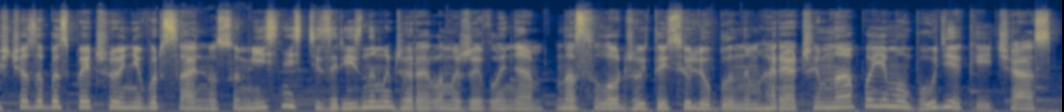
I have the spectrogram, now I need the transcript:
що забезпечує універсальну сумісність з різними джерелами живлення. Насолоджуйтесь улюбленим гарячим напоєм у будь-який час.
